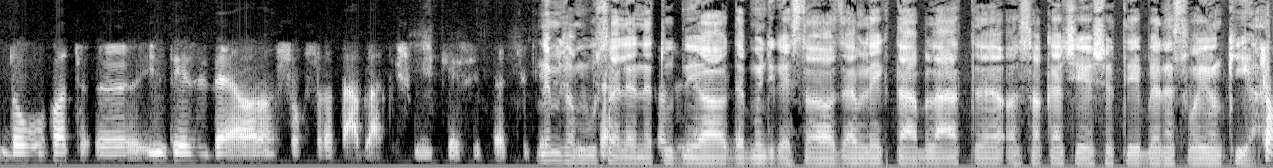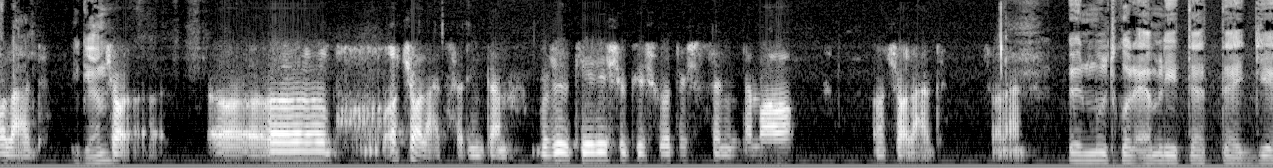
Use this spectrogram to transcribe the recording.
dolgokat ö, intézi, de a, sokszor a táblát is mi készítetjük. Nem tudom, muszáj lenne tudnia, de mondjuk ezt az emléktáblát a szakácsi esetében ezt vajon kiállt? Család. Igen? Csa a, a család szerintem. Az ő kérésük is volt, és szerintem a, a család. család. Ön múltkor említett egy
